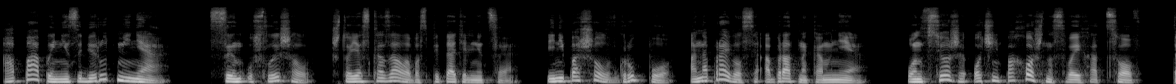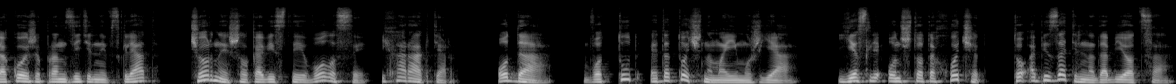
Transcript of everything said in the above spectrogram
«А папы не заберут меня?» Сын услышал, что я сказала воспитательнице, и не пошел в группу, а направился обратно ко мне. Он все же очень похож на своих отцов. Такой же пронзительный взгляд, черные шелковистые волосы и характер. О да, вот тут это точно мои мужья. Если он что-то хочет, то обязательно добьется.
